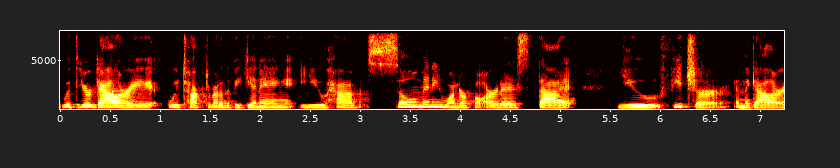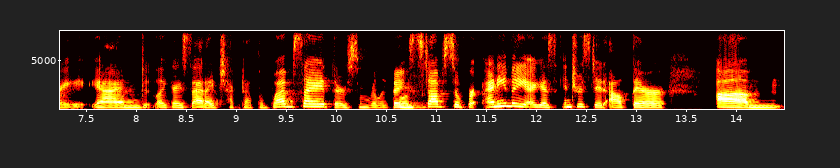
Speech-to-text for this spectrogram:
with your gallery, we talked about at the beginning, you have so many wonderful artists that you feature in the gallery. And like I said, I checked out the website. There's some really cool Thanks. stuff. So for anybody, I guess, interested out there, um,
